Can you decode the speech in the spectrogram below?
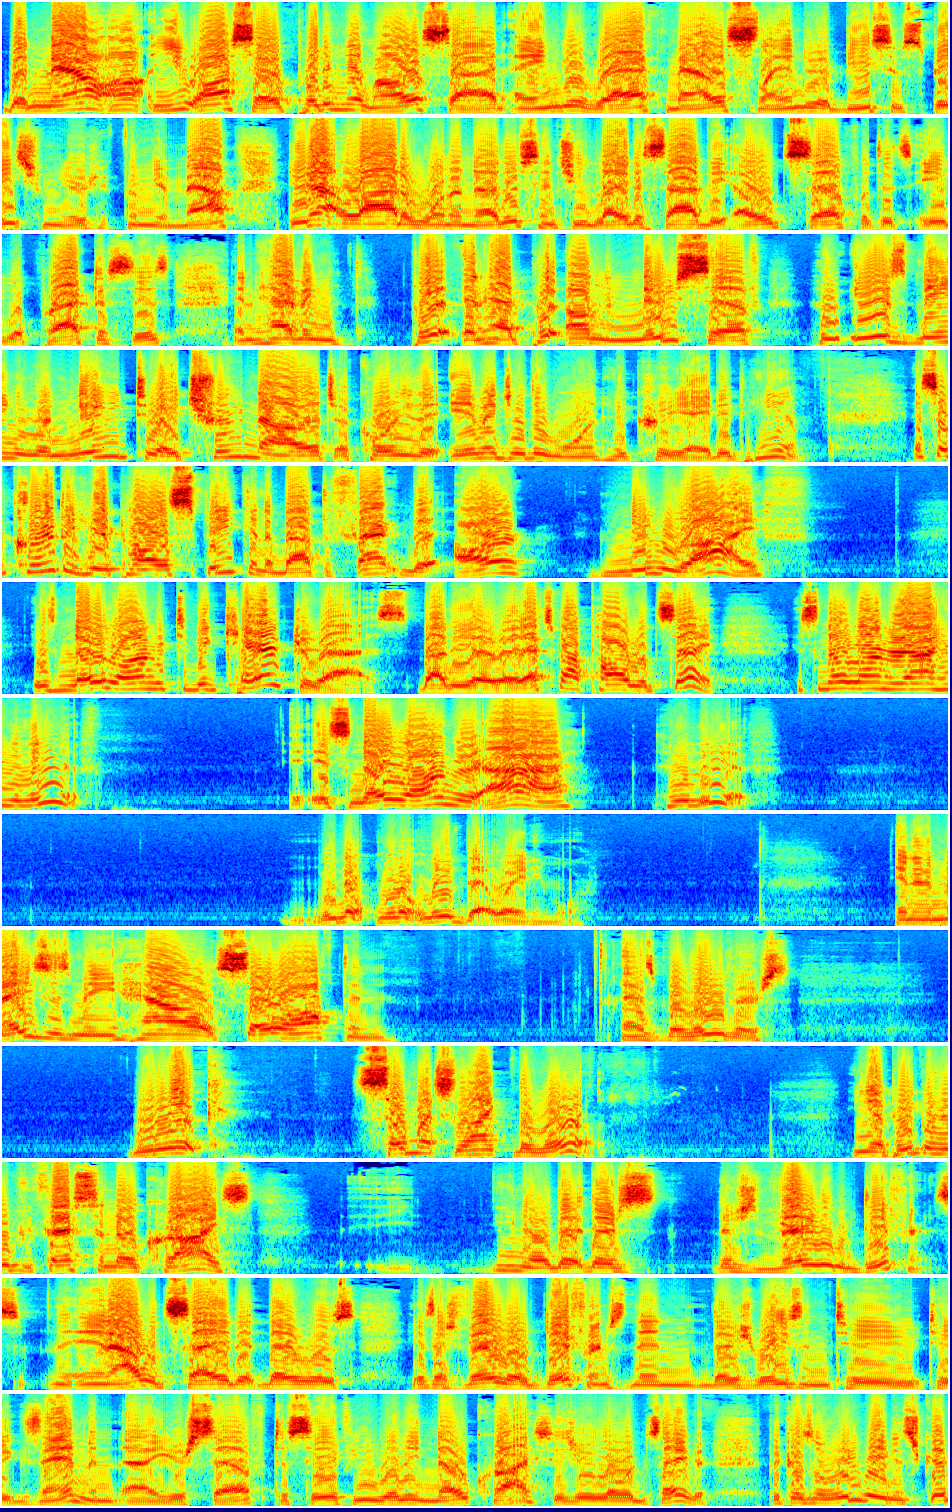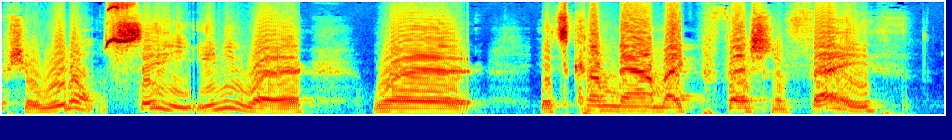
But now uh, you also, putting them all aside, anger, wrath, malice, slander, abusive speech from your, from your mouth, do not lie to one another, since you laid aside the old self with its evil practices, and having put and have put on the new self, who is being renewed to a true knowledge according to the image of the one who created him. And so clearly here Paul is speaking about the fact that our new life is no longer to be characterized by the old way. That's why Paul would say, it's no longer I who live it's no longer I who live. We don't we don't live that way anymore. And it amazes me how so often as believers we look so much like the world. You know, people who profess to know Christ, you know, there, there's there's very little difference. And I would say that there was, if there's very little difference, then there's reason to, to examine uh, yourself to see if you really know Christ as your Lord and Savior. Because when we read in Scripture, we don't see anywhere where it's come down, make profession of faith,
